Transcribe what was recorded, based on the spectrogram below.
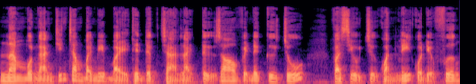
Năm 1977 thì được trả lại tự do về nơi cư trú và chịu sự quản lý của địa phương.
